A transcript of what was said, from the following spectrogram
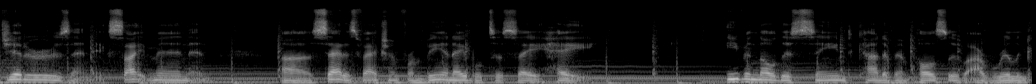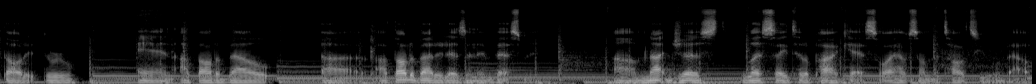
jitters and excitement and uh, satisfaction from being able to say, hey, even though this seemed kind of impulsive, I really thought it through, and I thought about uh, I thought about it as an investment, um, not just let's say to the podcast, so I have something to talk to you about,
